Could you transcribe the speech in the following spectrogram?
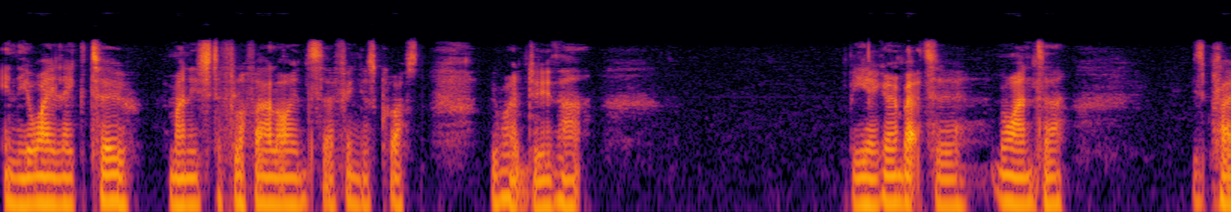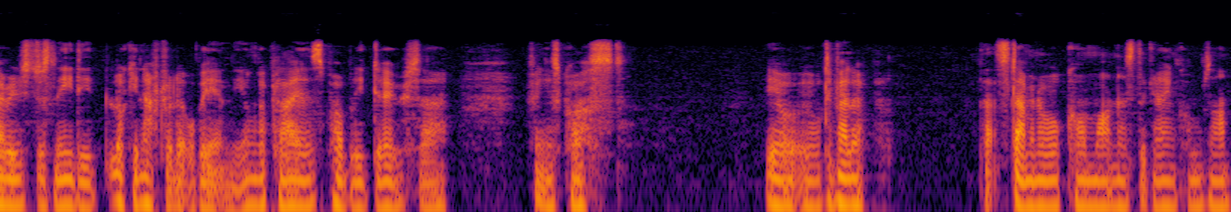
in the away leg too managed to fluff our lines, so fingers crossed we won't do that. But yeah, going back to Mueanta, his player is just needed looking after a little bit, and the younger players probably do. So fingers crossed, he'll, he'll develop. That stamina will come on as the game comes on.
